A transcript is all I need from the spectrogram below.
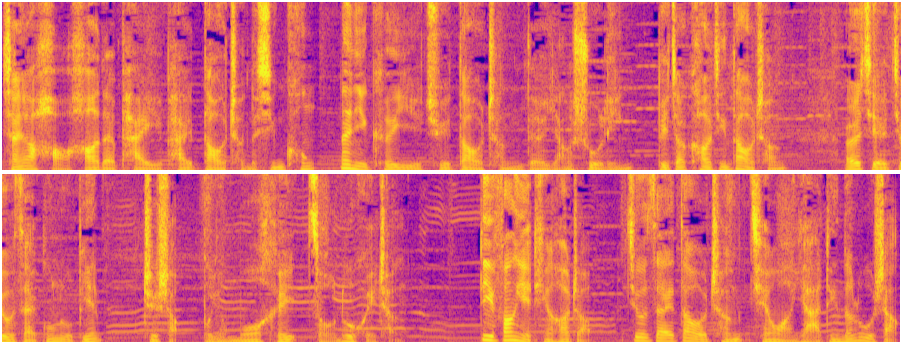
想要好好的拍一拍稻城的星空，那你可以去稻城的杨树林，比较靠近稻城，而且就在公路边，至少不用摸黑走路回城。地方也挺好找，就在稻城前往亚丁的路上，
